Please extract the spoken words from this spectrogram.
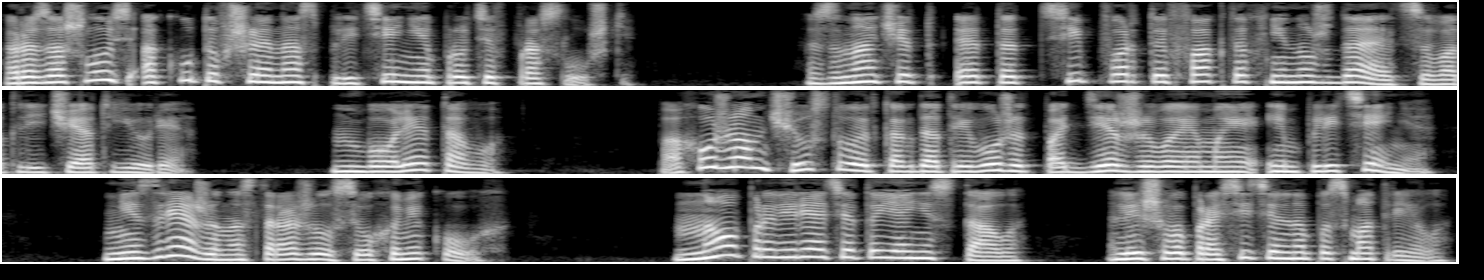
разошлось окутавшее нас плетение против прослушки. Значит, этот тип в артефактах не нуждается, в отличие от Юрия. Более того, похоже, он чувствует, когда тревожит поддерживаемые им плетения, не зря же насторожился у Хомяковых. Но проверять это я не стала, лишь вопросительно посмотрела.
